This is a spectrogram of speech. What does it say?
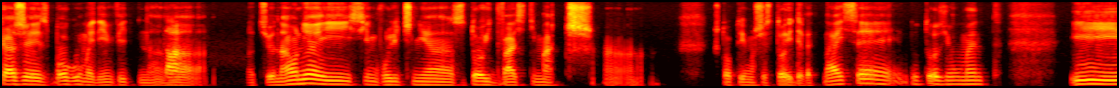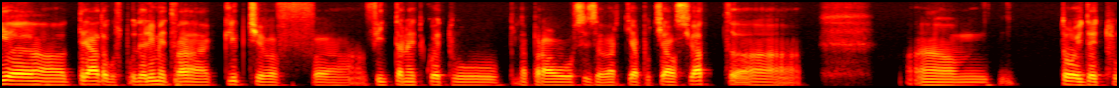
каже с Богом един вид на Да. националния и символичния 120 матч, а, защото имаше 119 до този момент. И а, трябва да го споделиме това клипче в, а, в интернет, което направо се завъртя по цял свят. А, а, той, дето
